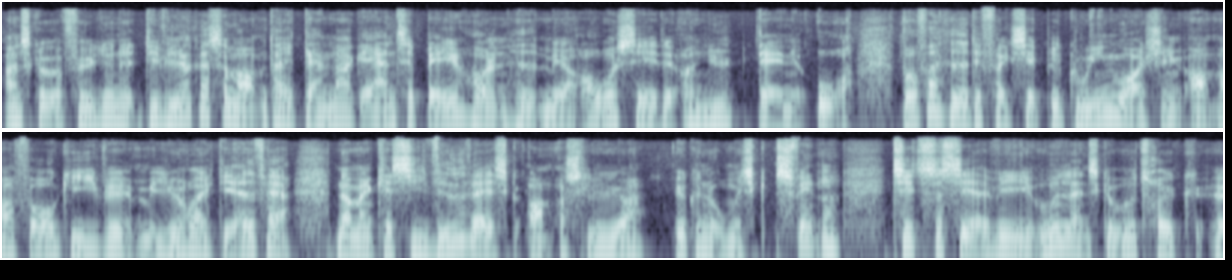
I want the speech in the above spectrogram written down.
og han skriver følgende, det virker som om, der i Danmark er en tilbageholdenhed med at oversætte og nydanne ord. Hvorfor hedder det for eksempel greenwashing om at foregive miljørigtig adfærd, når man kan sige hvidvask om at sløre økonomisk svindel? Tit så ser vi udenlandske udtryk, uh,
